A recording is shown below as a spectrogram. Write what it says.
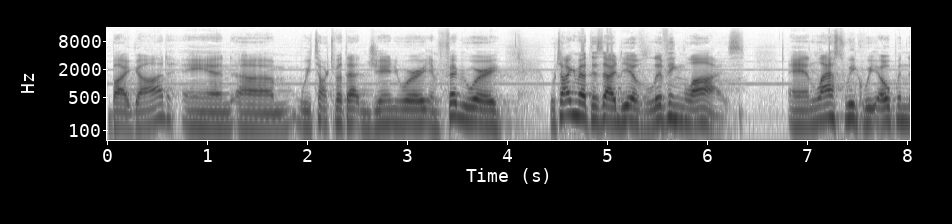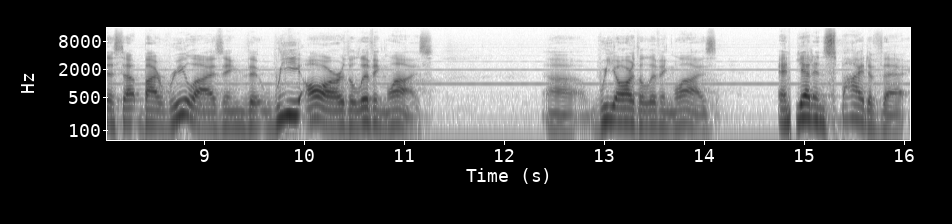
by God. And um, we talked about that in January. In February, we're talking about this idea of living lies. And last week, we opened this up by realizing that we are the living lies. Uh, we are the living lies. And yet, in spite of that,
